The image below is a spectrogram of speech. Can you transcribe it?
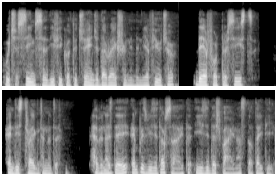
which seems difficult to change direction in the near future, therefore persists and is strengthened. Have a nice day and please visit our site easy-finance.it.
